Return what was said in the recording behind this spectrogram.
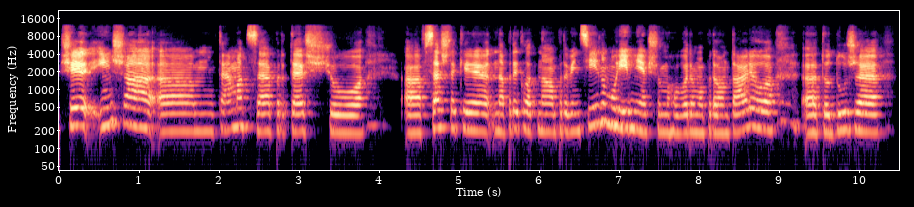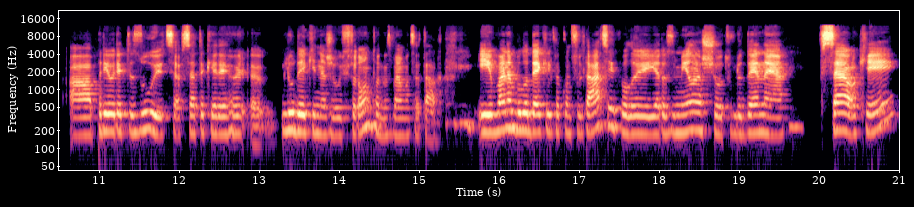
Ще інша ем, тема це про те, що е, все ж таки, наприклад, на провінційному рівні, якщо ми говоримо про Онтаріо, е, то дуже а, пріоритизуються все-таки е, люди, які не живуть в Торонто, назвемо це так. І в мене було декілька консультацій, коли я розуміла, що от в людини все окей.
